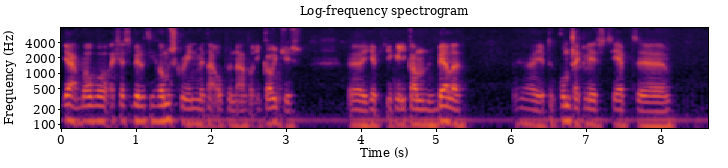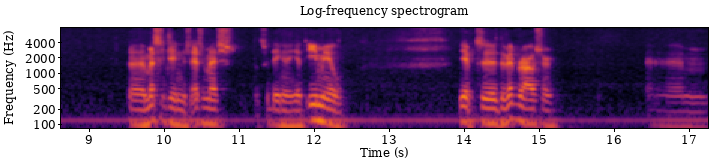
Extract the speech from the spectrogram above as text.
ja, mobile accessibility homescreen met daarop een aantal icoontjes. je, hebt, je, je kan bellen, uh, je hebt een contactlist, je hebt uh, uh, messaging, dus sms, dat soort dingen. Je hebt e-mail. Je hebt de webbrowser. Um,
